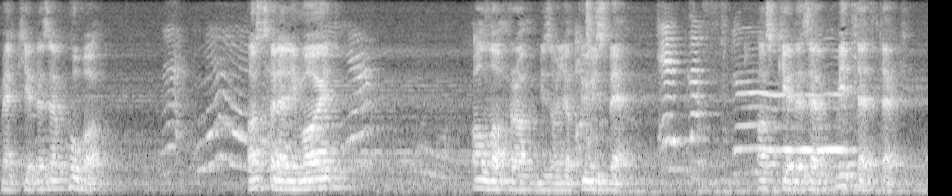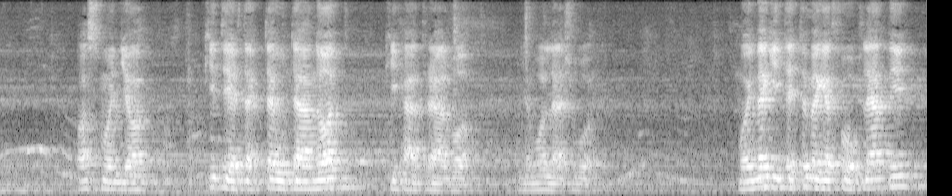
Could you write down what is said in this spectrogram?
megkérdezem, hova? Azt feleli majd, Allahra bizony a tűzbe. azt kérdezem, mit tettek? Azt mondja, kitértek te utánad, kihátrálva, ugye a vallásból. Majd megint egy tömeget fogok látni,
